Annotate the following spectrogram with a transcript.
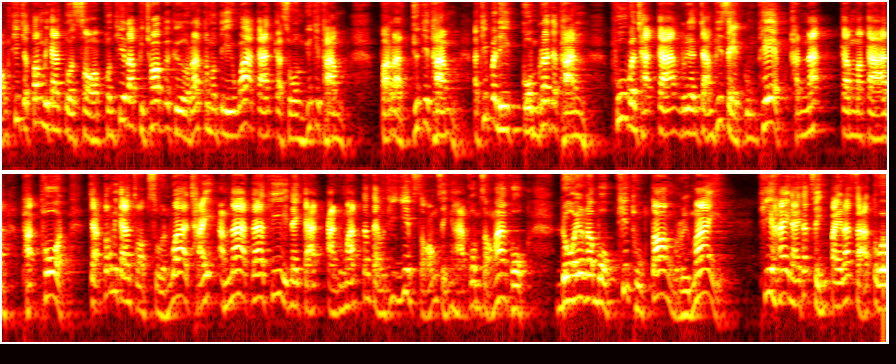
2 ที่จะต้องมีการตรวจสอบคนที่รับผิดชอบก็คือรัฐมนตรีว่าการกระทรวงยุติธรรมปลัดยุติธรรม อธิบดีกรมราชทัณฑ์ผู้บัญชาการเรือนจำพิเศษกรุงเทพคณะ กรรมการพักโทษ จะต้องมีการสอบสวนว่าใช้อำนาจหน้าที่ในการอนุมัติตั้งแต่วันที่ 22 สิงหาคม 256 โดยระบบที่ถูกต้องหรือไม่ที่ให้นายทักษิณไปรักษาตัว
